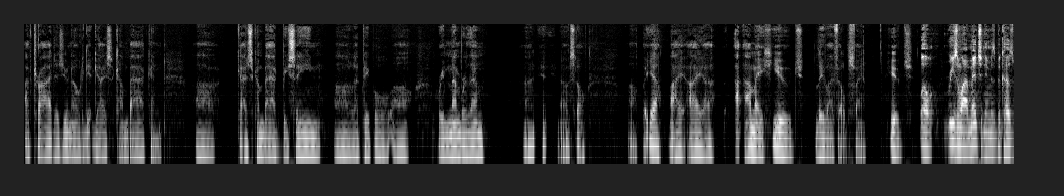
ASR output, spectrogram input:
I've tried, as you know, to get guys to come back and uh, guys to come back, be seen, uh, let people uh, remember them. Uh, you know, so. Uh, but yeah, I I, I I'm a huge Levi Phillips fan. Huge. Well, reason why I mentioned him is because,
